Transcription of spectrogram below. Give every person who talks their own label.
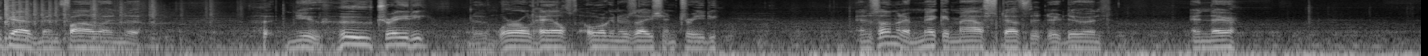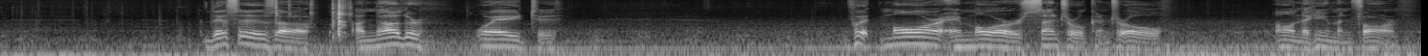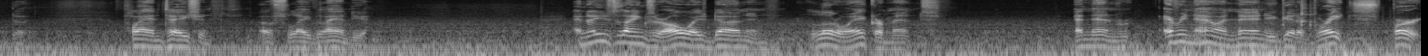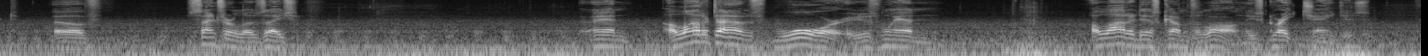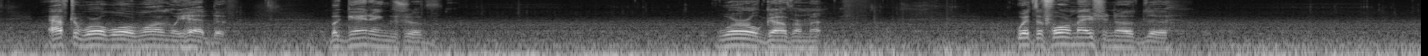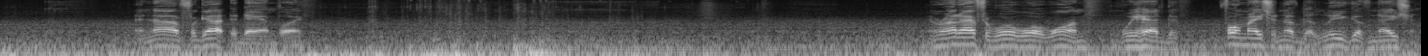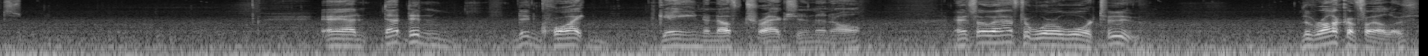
Speaker 1: you guys been following the new WHO treaty, the World Health Organization treaty, and some of the Mickey Mouse stuff that they're doing in there? This is uh, another way to put more and more central control on the human farm, plantation of Slavelandia. And these things are always done in little increments. And then every now and then you get a great spurt of centralization. And a lot of times, war is when a lot of this comes along, these great changes. After World War One, we had the beginnings of world government with the formation of the and now I forgot the damn thing. And right after World War One, we had the formation of the League of Nations. And that didn't didn't quite gain enough traction and all. And so after World War II, the Rockefellers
